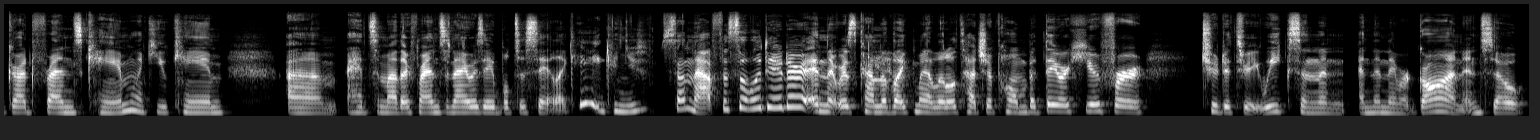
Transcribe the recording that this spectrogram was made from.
good friends came, like you came. Um, I had some other friends and I was able to say, like, hey, can you send that facilitator? And it was kind of like my little touch of home, but they were here for two to three weeks and then and then they were gone. And so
